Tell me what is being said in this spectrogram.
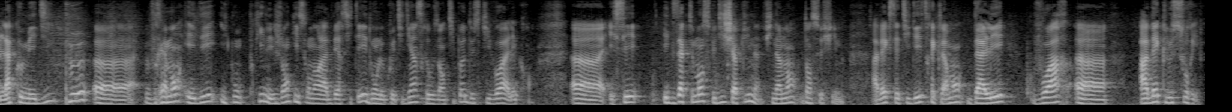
la comédie peut vraiment aider, y compris les gens qui sont dans l'adversité et dont le quotidien serait aux antipodes de ce qu'ils voient à l'écran. et c'est exactement ce que dit Chaplin finalement dans ce film, avec cette idée très clairement d'aller voir avec le sourire.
